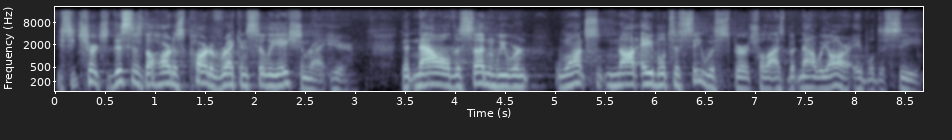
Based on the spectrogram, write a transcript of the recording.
You see, church, this is the hardest part of reconciliation right here. That now all of a sudden we were once not able to see with spiritual eyes, but now we are able to see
